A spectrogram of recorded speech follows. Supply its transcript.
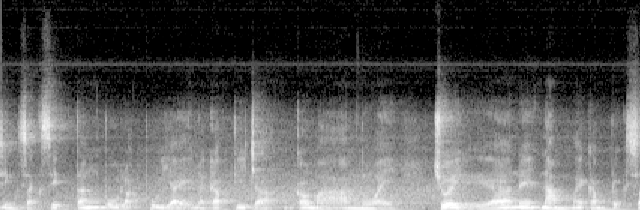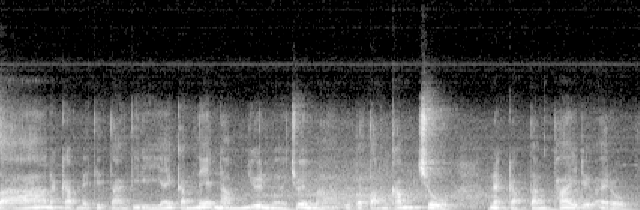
สิ่งศักดิ์สิทธิ์ทั้งผู้หลักผู้ใหญ่นะครับที่จะเข้ามาอำนวยช่วยเหลือแนะนำให้คำปรึกษานะครับในทิศทางที่ดีให้คำแนะนำยื่นมือช่วยมาอุปถัมภ์ค้ำชู นะครับตั้งไพ่เดอะไอโรเฟ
